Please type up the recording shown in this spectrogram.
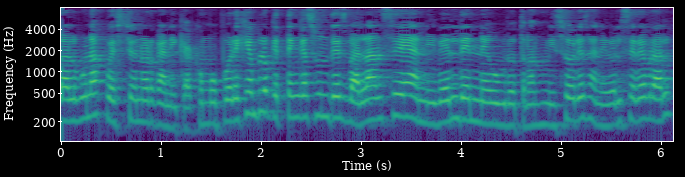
alguna cuestión orgánica, como por ejemplo que tengas un desbalance a nivel de neurotransmisores a nivel cerebral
